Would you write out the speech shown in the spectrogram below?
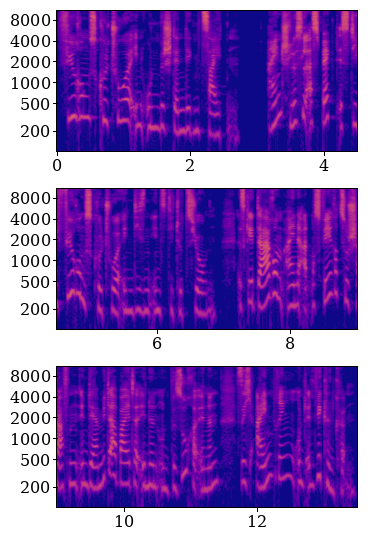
Führungskultur in unbeständigen Zeiten. Ein Schlüsselaspekt ist die Führungskultur in diesen Institutionen. Es geht darum, eine Atmosphäre zu schaffen, in der Mitarbeiterinnen und Besucherinnen sich einbringen und entwickeln können.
